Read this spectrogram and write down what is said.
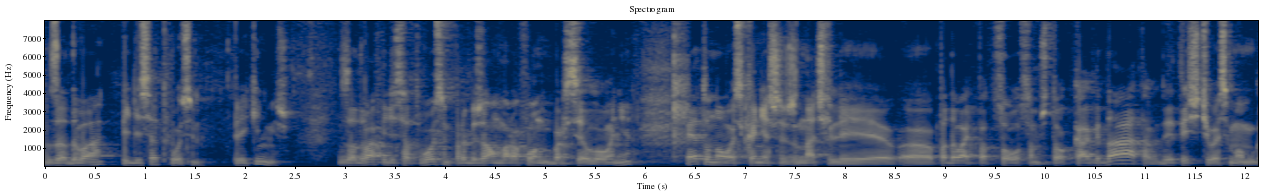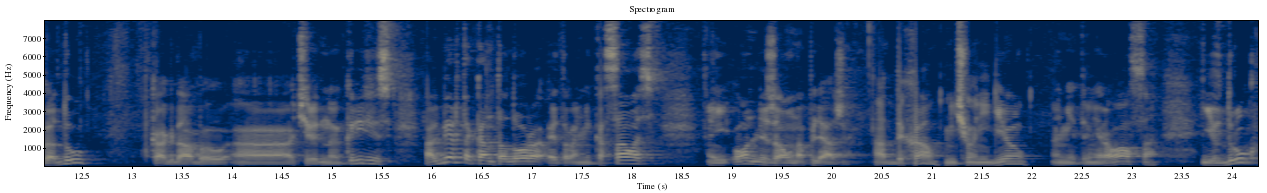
за 2.58. Прикинь, Миш? За 2.58 пробежал марафон в Барселоне. Эту новость, конечно же, начали э, подавать под соусом, что когда-то, в 2008 году, когда был э, очередной кризис, Альберта Кантадора этого не касалось, и он лежал на пляже, отдыхал, ничего не делал, не тренировался. И вдруг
